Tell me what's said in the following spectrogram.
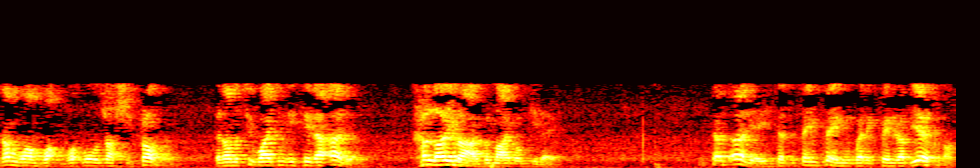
Number one, what, what, was Rashi's problem? But number two, why didn't he say that earlier? Kalomar, the Maimukila said earlier, he said the same thing when explaining Rabbi Yochanan.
